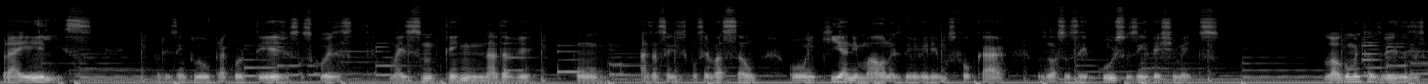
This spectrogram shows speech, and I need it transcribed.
para eles, por exemplo, para cortejo, essas coisas, mas isso não tem nada a ver com as ações de conservação ou em que animal nós deveríamos focar os nossos recursos e investimentos. Logo, muitas vezes,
